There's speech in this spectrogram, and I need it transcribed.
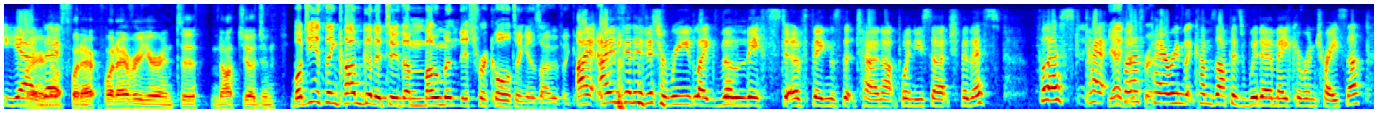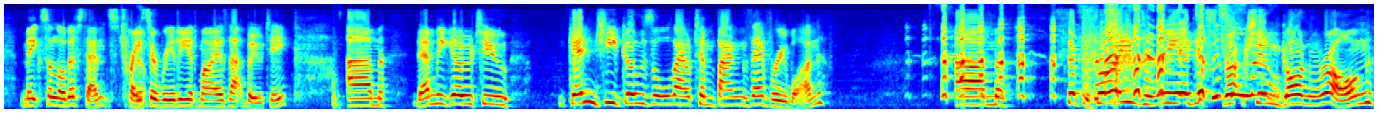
yeah, Fair enough. Whatever, whatever you're into, not judging. What do you think I'm going to do the moment this recording is over? I, I'm going to just read like the list of things that turn up when you search for this. First, pa- Yeah, first pairing that comes up is Widowmaker and Tracer. Makes a lot of sense. Tracer really admires that booty. Um, then we go to Genji goes all out and bangs everyone. Um, surprise rear destruction gone wrong.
